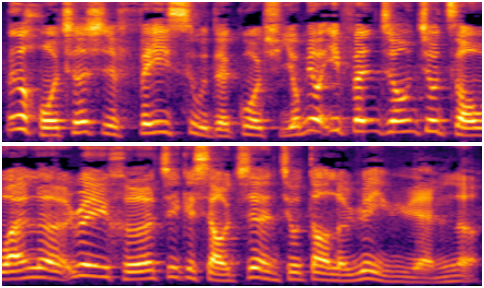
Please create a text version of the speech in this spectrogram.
那个火车是飞速的过去，有没有一分钟就走完了瑞和这个小镇就到了瑞园了？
